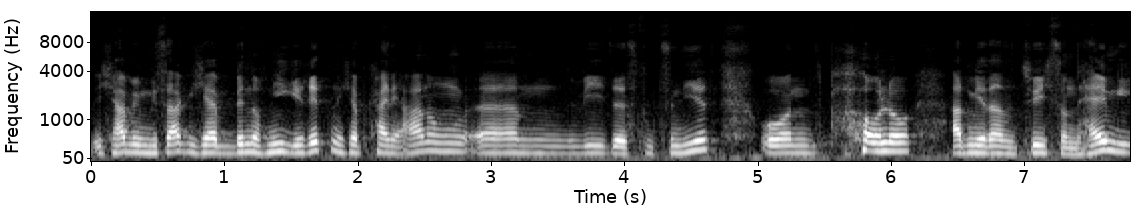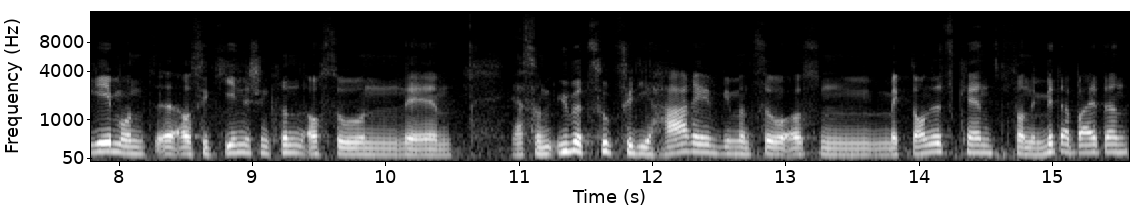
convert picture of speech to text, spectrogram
ich habe ihm gesagt, ich bin noch nie geritten, ich habe keine Ahnung, ähm, wie das funktioniert. Und Paulo hat mir dann natürlich so einen Helm gegeben und äh, aus hygienischen Gründen auch so eine ja, so ein Überzug für die Haare, wie man es so aus dem McDonalds kennt, von den Mitarbeitern.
